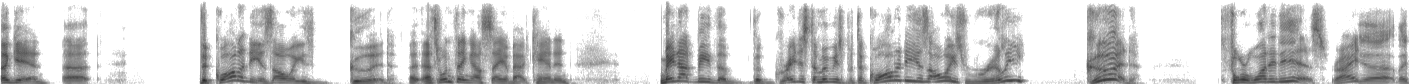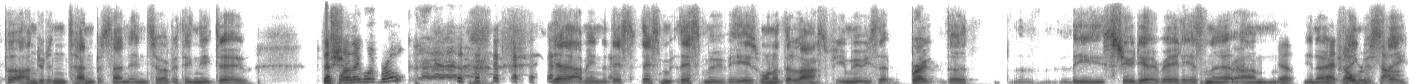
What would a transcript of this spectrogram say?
again, uh, the quality is always good. Uh, That's one thing I'll say about Cannon. May not be the the greatest of movies, but the quality is always really good for what it is. Right. yeah, they put 110% into everything they do. That's why they went broke. yeah, I mean this this this movie is one of the last few movies that broke the the studio, really, isn't it? Right. Um, Yep. You know, over the famously,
